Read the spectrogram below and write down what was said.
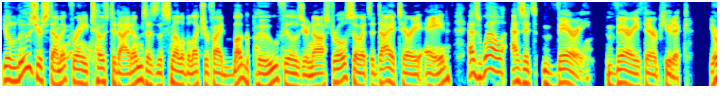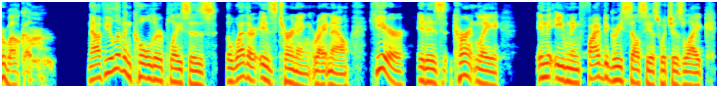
you'll lose your stomach for any toasted items as the smell of electrified bug poo fills your nostrils, so it's a dietary aid, as well as it's very, very therapeutic. You're welcome. Now, if you live in colder places, the weather is turning right now. Here, it is currently in the evening 5 degrees Celsius, which is like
